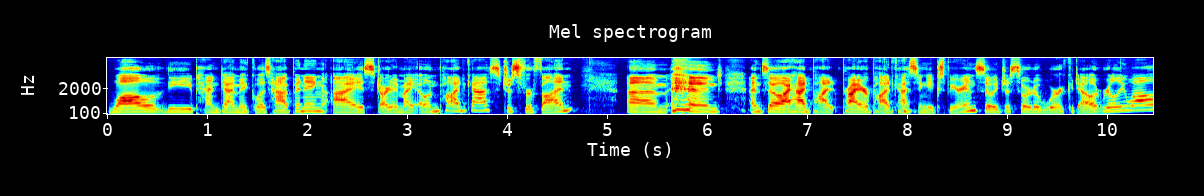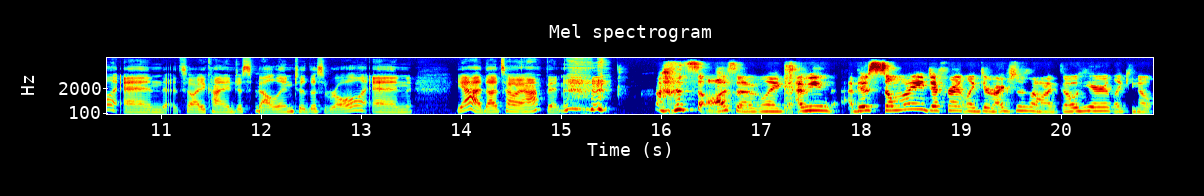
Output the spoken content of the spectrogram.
while the pandemic was happening, I started my own podcast just for fun. Um, and and so I had pod- prior podcasting experience, so it just sort of worked out really well, and so I kind of just fell into this role, and yeah, that's how it happened. that's awesome. Like, I mean, there's so many different like directions I want to go here. Like, you know,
